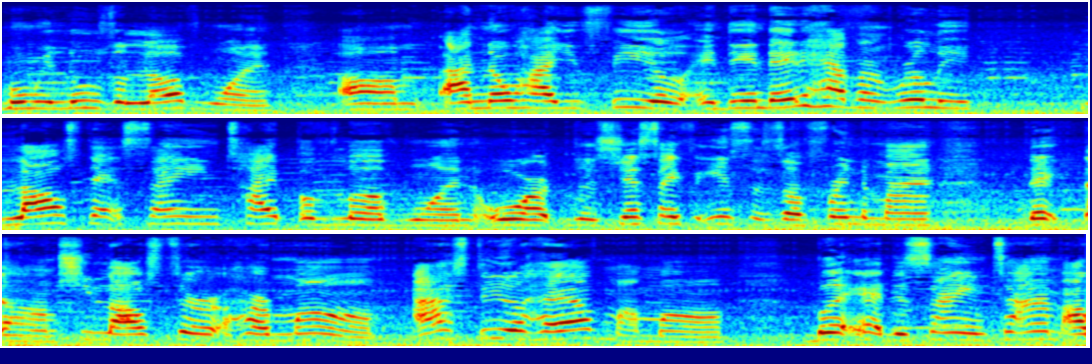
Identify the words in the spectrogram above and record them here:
when we lose a loved one, um, I know how you feel, and then they haven't really lost that same type of loved one, or let's just say, for instance, a friend of mine that um, she lost her her mom. I still have my mom, but at the same time, I,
